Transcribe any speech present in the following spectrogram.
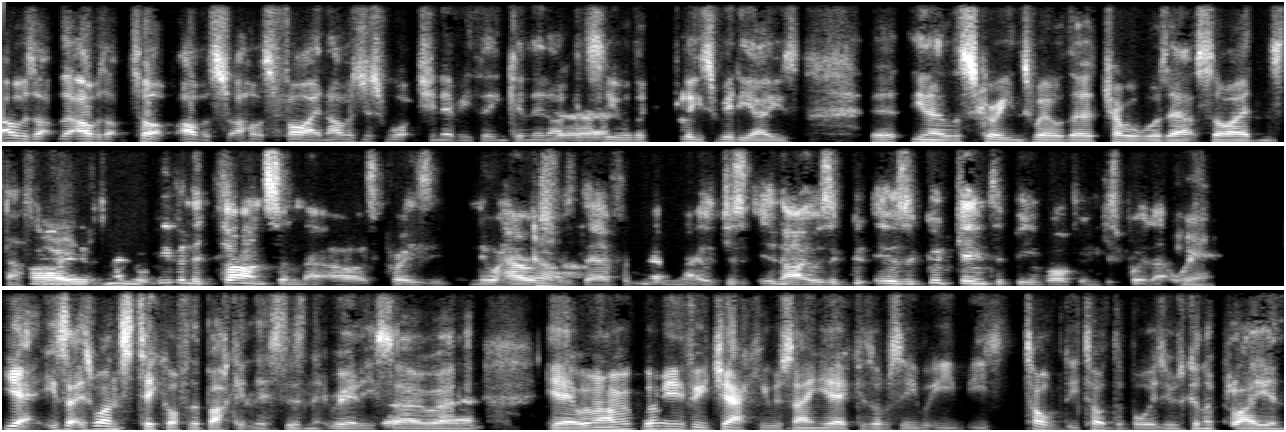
I was up I was up top. I was I was fine. I was just watching everything, and then I could see all the police videos, uh, you know, the screens where all the trouble was outside and stuff. Oh, yeah, it it was mental. Even the chance and that, oh, it's crazy. Neil Harris Oh. was there for them. Like, it was just, you know, it was a good, it was a good game to be involved in. Just put it that way. Yeah. Yeah, it's, it's one to tick off the bucket list, isn't it? Really. So, uh, yeah, when I when we interviewed Jack, he was saying, yeah, because obviously he, he told he told the boys he was going to play, and,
